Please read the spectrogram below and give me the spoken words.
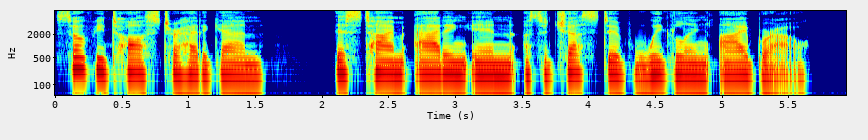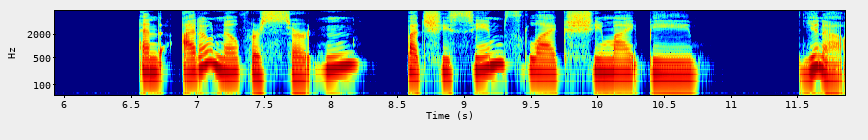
Sophie tossed her head again, this time adding in a suggestive wiggling eyebrow. And I don't know for certain, but she seems like she might be, you know.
